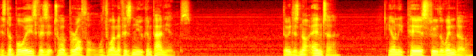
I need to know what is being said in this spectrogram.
is the boy's visit to a brothel with one of his new companions. Though he does not enter, he only peers through the window.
